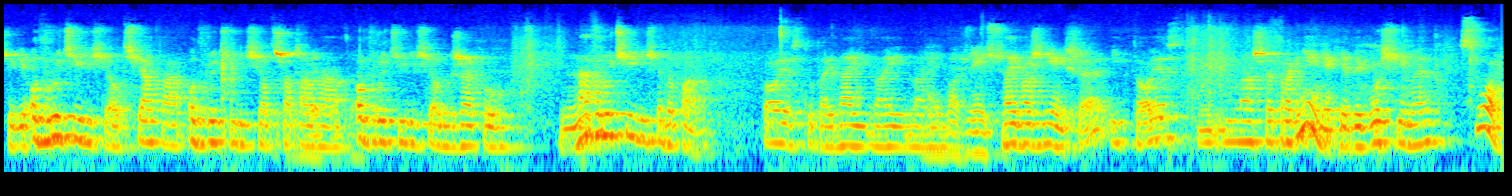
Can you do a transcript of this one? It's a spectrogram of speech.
Czyli odwrócili się od świata, odwrócili się od szatana, odwrócili się od grzechu, nawrócili się do Pana. To jest tutaj naj, naj, naj, Najważniejsze. najważniejsze i to jest nasze pragnienie, kiedy głosimy Słowo,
